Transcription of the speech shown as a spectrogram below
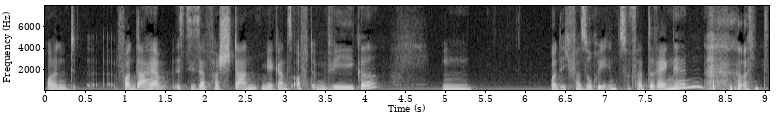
Und äh, von daher ist dieser Verstand mir ganz oft im Wege. Mm, und ich versuche ihn zu verdrängen und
